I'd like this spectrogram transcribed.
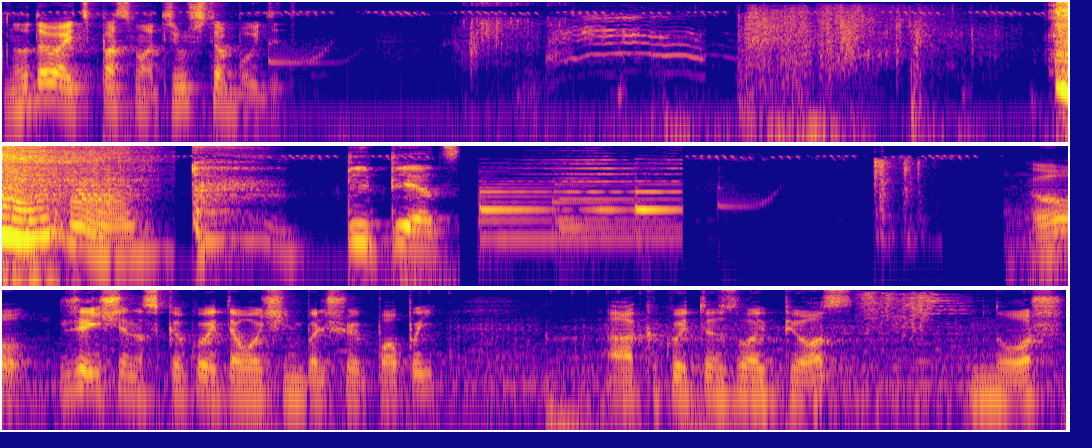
Ну, давайте посмотрим, что будет. Пипец. О, женщина с какой-то очень большой попой. А какой-то злой пес. Нож.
